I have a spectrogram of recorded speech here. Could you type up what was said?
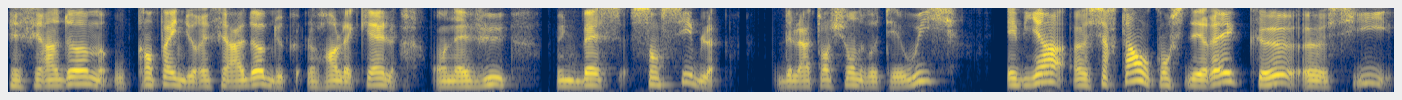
référendum ou campagne du référendum durant lequel on a vu une baisse sensible de l'intention de voter oui, eh bien, euh, certains ont considéré que euh, si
